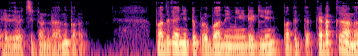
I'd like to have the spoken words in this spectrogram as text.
എഴുതി വെച്ചിട്ടുണ്ട് എന്ന് പറഞ്ഞു. അപ്പം അത് കഴിഞ്ഞിട്ട് പ്രഭുപാദ് ഇമീഡിയറ്റ്ലി പതുക്കെ കിടക്കുകയാണ്.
